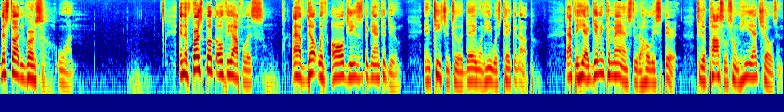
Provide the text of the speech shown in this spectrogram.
Let's start in verse 1. In the first book, O Theophilus, I have dealt with all Jesus began to do and teach until the day when he was taken up, after he had given commands through the Holy Spirit to the apostles whom he had chosen.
